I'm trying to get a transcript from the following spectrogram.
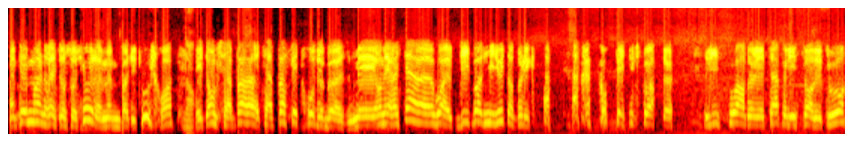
un peu moins de réseaux sociaux. Il n'y en avait même pas du tout, je crois. Non. Et donc ça a pas ça a pas fait trop de buzz. Mais on est resté euh, ouais, dix bonnes minutes en tous les cas à raconter l'histoire de l'histoire de l'étape et l'histoire du tour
